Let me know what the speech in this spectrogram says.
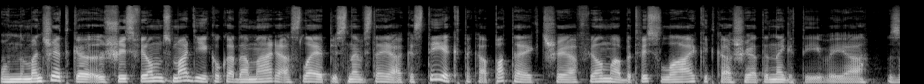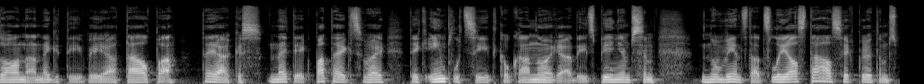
Un man šķiet, ka šīs filmas maģija kaut kādā mērā slēpjas nevis tajā, kas tiek tā kā pateikt šajā filmā, bet visu laiku šajā negatīvajā zonā, negatīvajā telpā. Tajā, kas netiek pateikts vai tiek implicīti kaut kā norādīts. Pieņemsim, nu viens tāds liels tēls ir, protams,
